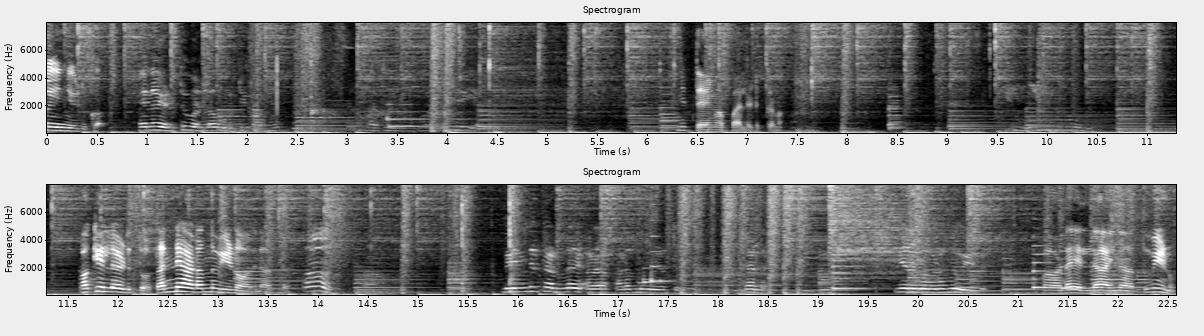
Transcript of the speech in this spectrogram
ഇല ഇനി എടുക്കാം. ഇല എടുത്ത് വെള്ളം ഊറ്റിട്ടാണ് ഇനി തേങ്ങാപ്പാൽ എടുക്കണം. ബാക്കിയെല്ലാം എടുത്തോ? തന്നെ അടന്ന് വീണോ അതിനകത്ത്? വെന്തിട്ടടന്ന് അടന്ന് വീഴത്തും അപ്പോൾ അടയെല്ലാം അതിനകത്ത് വീണു.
